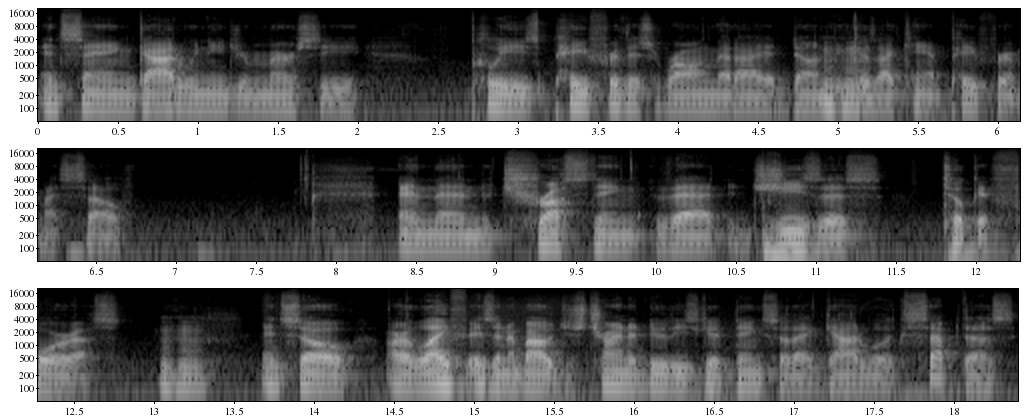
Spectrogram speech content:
and saying, God, we need your mercy. Please pay for this wrong that I had done Mhm. because I can't pay for it myself. And then trusting that Jesus took it for us. hmm And so our life isn't about just trying to do these good things so that God will accept us.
